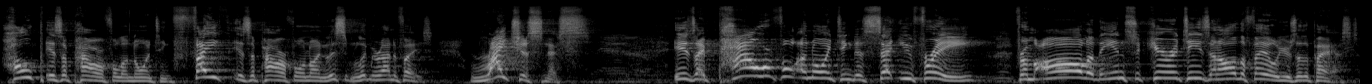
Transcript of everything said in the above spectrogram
Hope is a powerful anointing. Faith is a powerful anointing. Listen, look me right in the face. Righteousness is a powerful anointing to set you free from all of the insecurities and all the failures of the past.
